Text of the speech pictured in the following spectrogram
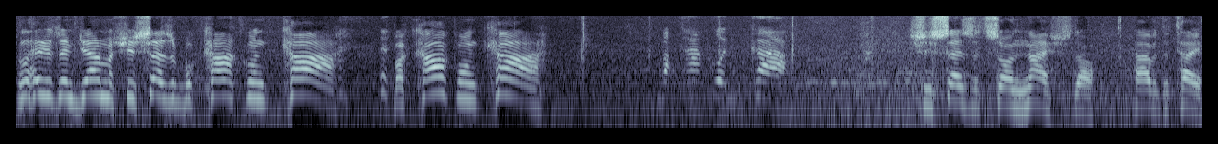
Ladies and gentlemen, she says Bakakun ka. Bakakun ka. Bakakon ka. She says it's so nice though. Have to tell you.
